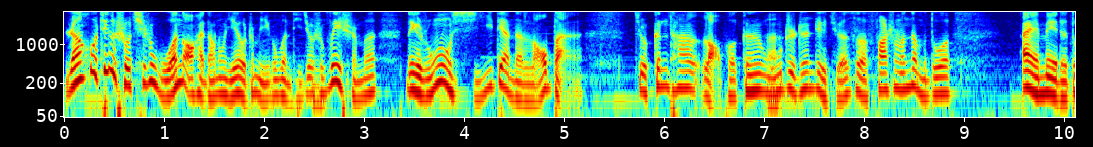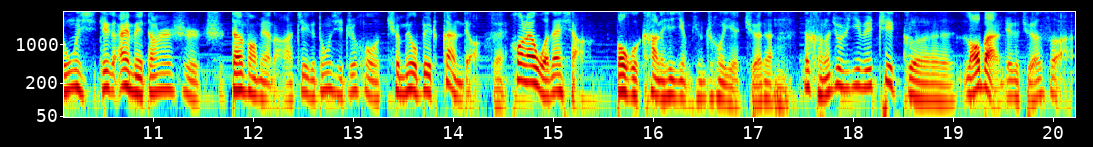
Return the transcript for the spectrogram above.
然后这个时候，其实我脑海当中也有这么一个问题，就是为什么那个蓉蓉洗衣店的老板，就跟他老婆跟吴嗯志珍这个角色发生了那么多。暧昧的东西，这个暧昧当然是是单方面的啊，这个东西之后却没有被干掉。对后来我在想，包括看了一些影评之后，也觉得嗯那可能就是因为这个老板这个角色啊，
